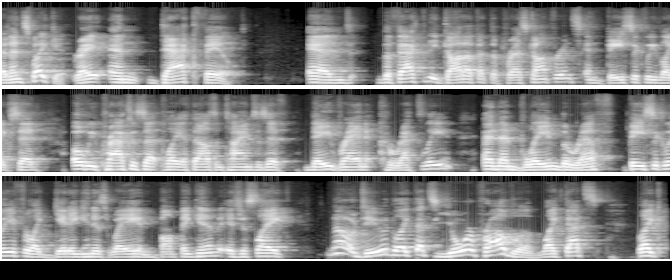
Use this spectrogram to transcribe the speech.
and then spike it, right? And Dak failed. And the fact that he got up at the press conference and basically like said, "Oh, we practiced that play a thousand times," as if they ran it correctly, and then blamed the ref basically for like getting in his way and bumping him is just like, no, dude, like that's your problem. Like that's like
